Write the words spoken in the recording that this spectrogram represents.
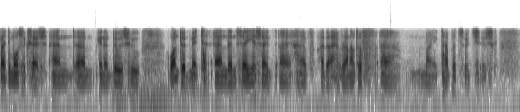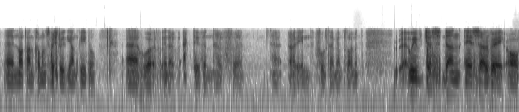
slightly more success, and um, you know those who want to admit and then say, "Yes, I, I have, I have run out of uh, my tablets," which is uh, not uncommon, especially with young people uh, who are you know active and have uh, uh, are in full-time employment. We've just done a survey of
